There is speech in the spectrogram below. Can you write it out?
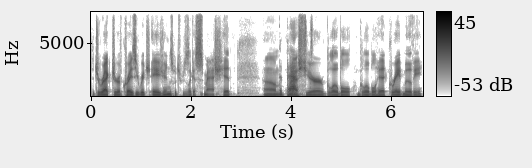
the director of Crazy Rich Asians, which was like a smash hit um, last year, global global hit, great movie,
